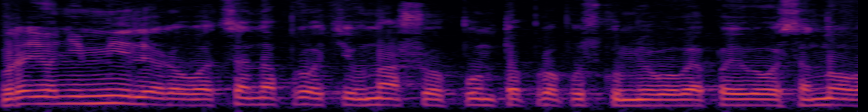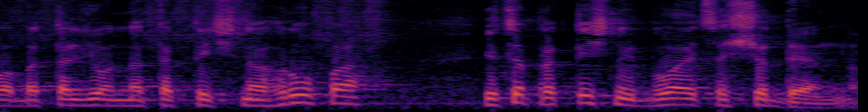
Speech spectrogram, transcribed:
В районі Міллерова, це напроти нашого пункту пропуску Мілове, появилася нова батальйонна тактична група. І це практично відбувається щоденно.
